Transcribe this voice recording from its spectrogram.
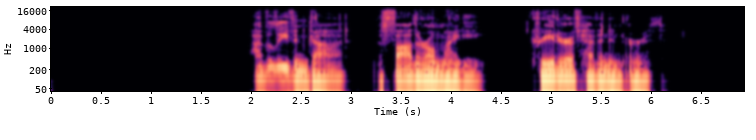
I believe in God, the Father Almighty, creator of heaven and earth.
